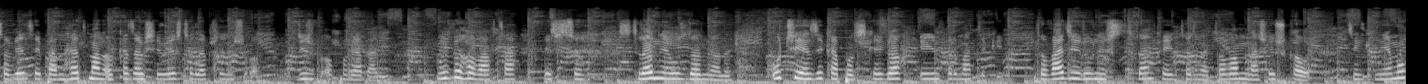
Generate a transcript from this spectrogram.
co więcej pan Hetman okazał się jeszcze lepszy niż, niż w opowiadaniu. Mój wychowawca jest wszechstronnie uzdolniony. Uczy języka polskiego i informatyki. Prowadzi również stronkę internetową naszej szkoły. Dzięki niemu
